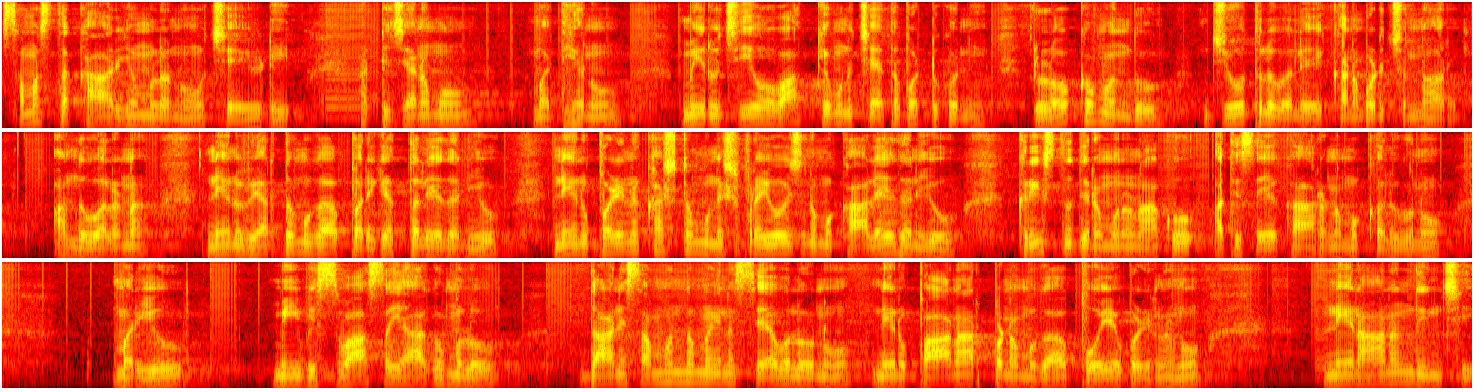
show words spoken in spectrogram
సమస్త కార్యములను చేయుడి. అట్టి జనము మధ్యను మీరు జీవవాక్యమును చేతబట్టుకొని లోకమందు జ్యోతుల వలె కనబడుచున్నారు. అందువలన నేను వ్యర్థముగా పరిగెత్తలేదనియు నేను పడిన కష్టము నిష్ప్రయోజనము కాలేదనియు క్రీస్తు దినమును నాకు అతిశయ కారణము కలుగును. మరియు మీ విశ్వాస యాగములో దాని సంబంధమైన సేవలోను నేను పానార్పణముగా పోయబడినను నేను ఆనందించి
